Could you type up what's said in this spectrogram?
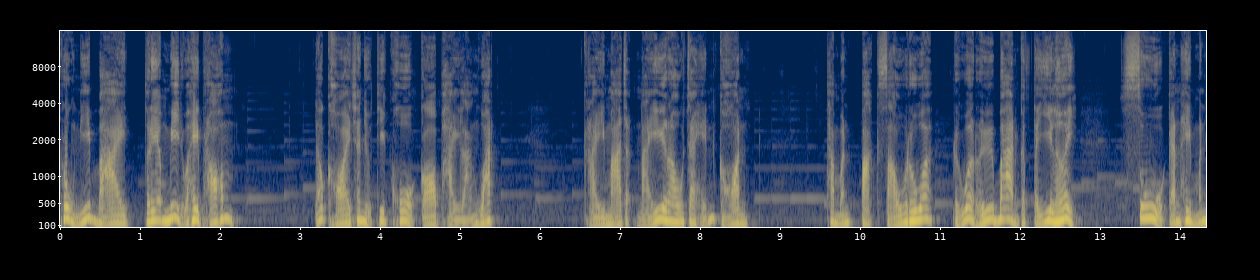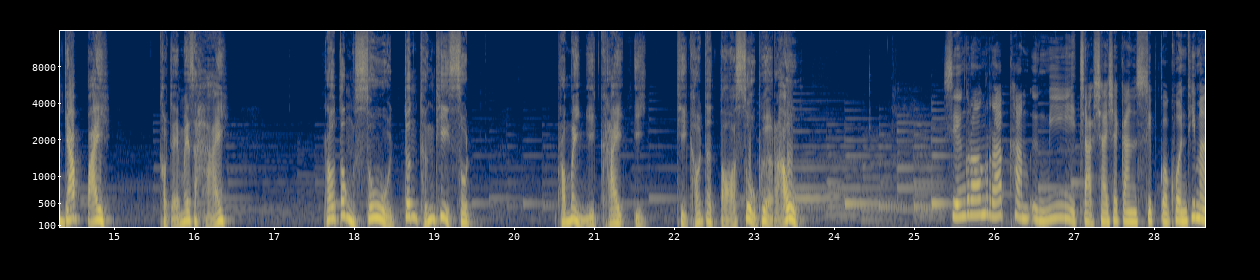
พรุ่งนี้บ่ายเตรียมมีดไว้ให้พร้อม แล้วคอยฉันอยู่ที่โคกกอไผ่หลังวัด ใครมาจากไหนเราจะเห็นก่อน ถ้ามันปักเสารั้วหรือว่ารื้อบ้านก็ตีเลย สู้กันให้มันยับไป เข้าใจไหมสหาย เราต้องสู้จนถึงที่สุด เพราะไม่มีใครอีกที่เขาจะต่อสู้เพื่อเรา เสียงร้องรับคำอึงมี่จากชายชะกันสิบกว่าคนที่มา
